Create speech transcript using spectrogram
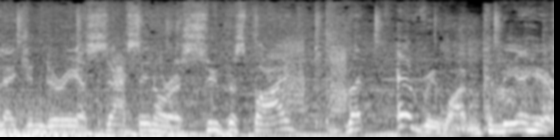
legendary assassin or a super spy, but everyone can be a hero.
